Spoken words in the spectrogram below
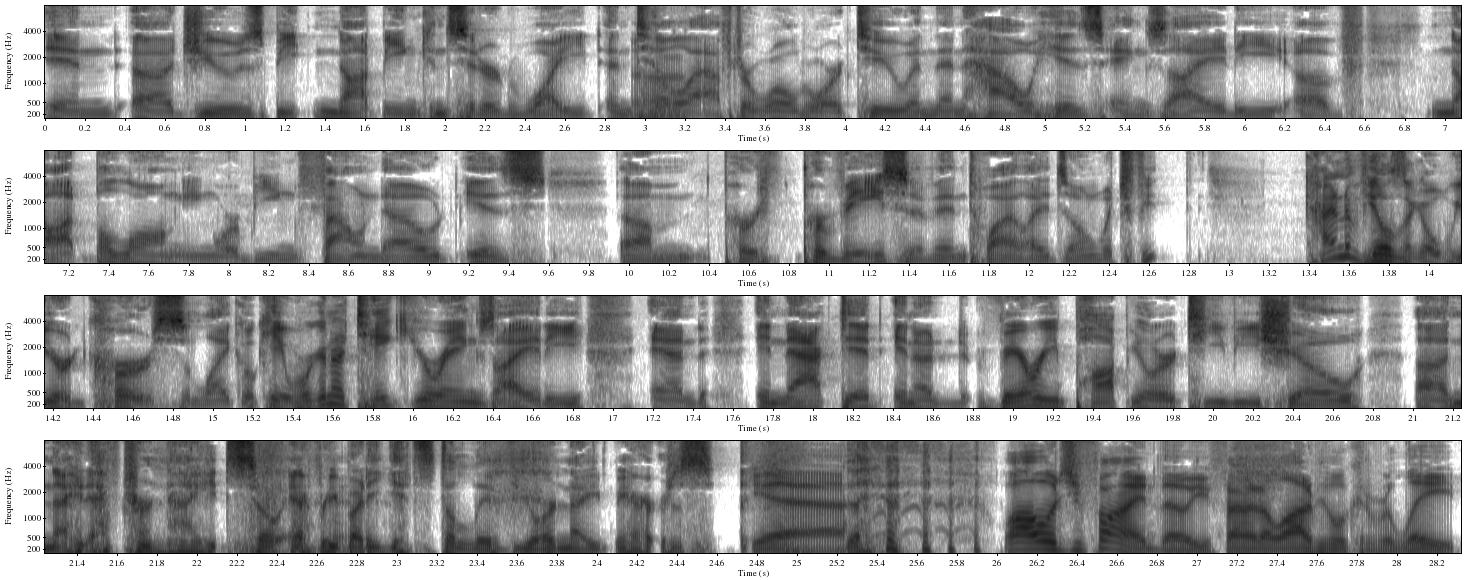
and uh, Jews be, not being considered white until after World War II, and then how his anxiety of not belonging or being found out is um, per- pervasive in Twilight Zone, which. Fe- kind of feels like a weird curse. Like, okay, we're going to take your anxiety and enact it in a very popular TV show uh, night after night so everybody gets to live your nightmares. Yeah. well, what'd you find though? You found a lot of people could relate,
